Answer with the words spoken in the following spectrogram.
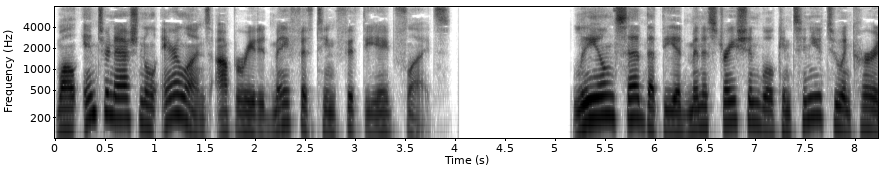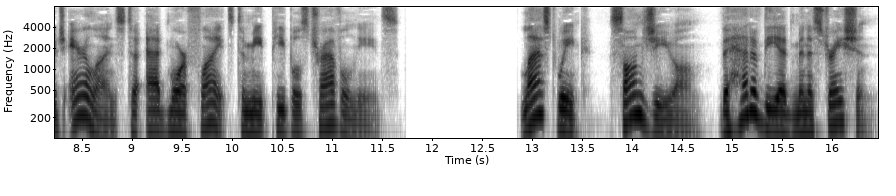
while international airlines operated May 1558 flights, Liang said that the administration will continue to encourage airlines to add more flights to meet people's travel needs. Last week, Song Zhiyong, the head of the administration,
